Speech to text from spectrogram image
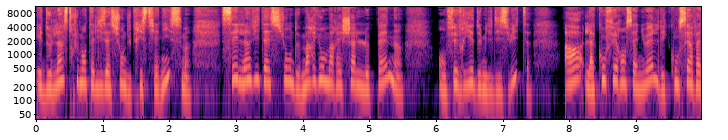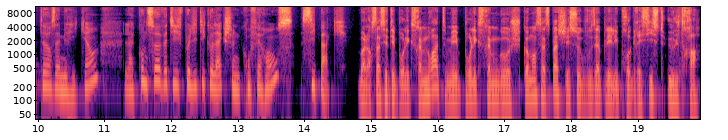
et de l'instrumentalisation du christianisme, c'est l'invitation de Marion Maréchal Le Pen en février 2018 à la conférence annuelle des conservateurs américains, la Conservative Political Action Conference, CIPAC. Alors ça c'était pour l'extrême droite, mais pour l'extrême gauche, comment ça se passe chez ceux que vous appelez les progressistes ultra?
